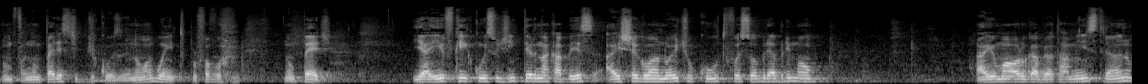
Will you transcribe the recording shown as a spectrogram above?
Não, não pede esse tipo de coisa, eu não aguento, por favor. Não pede. E aí eu fiquei com isso o dia inteiro na cabeça. Aí chegou a noite, o culto foi sobre abrir mão. Aí uma hora o Gabriel estava ministrando,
